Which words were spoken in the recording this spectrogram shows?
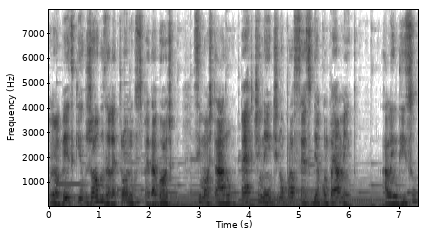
uma vez que os jogos eletrônicos pedagógicos se mostraram pertinentes no processo de acompanhamento. Além disso,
